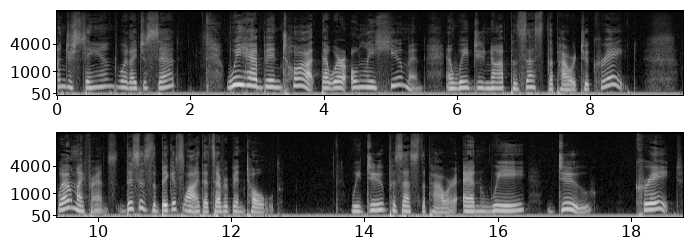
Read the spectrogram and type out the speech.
understand what I just said? We have been taught that we're only human and we do not possess the power to create. Well, my friends, this is the biggest lie that's ever been told. We do possess the power and we do create.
